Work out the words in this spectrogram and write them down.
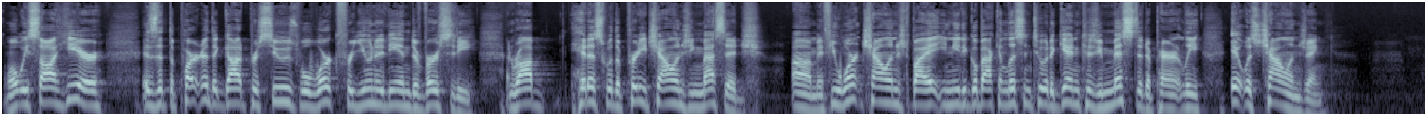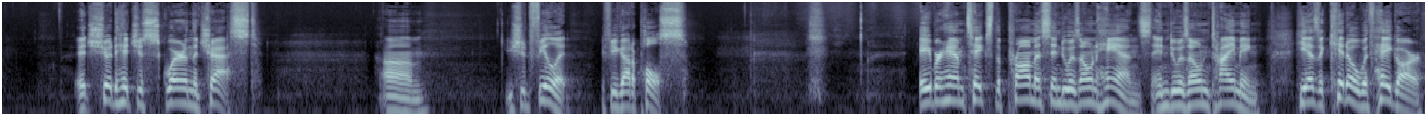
What we saw here is that the partner that God pursues will work for unity and diversity. And Rob hit us with a pretty challenging message um, if you weren't challenged by it, you need to go back and listen to it again because you missed it apparently. It was challenging. It should hit you square in the chest. Um, you should feel it if you got a pulse. Abraham takes the promise into his own hands, into his own timing. He has a kiddo with Hagar.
